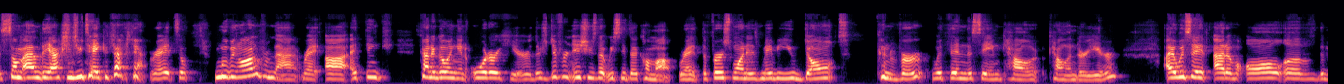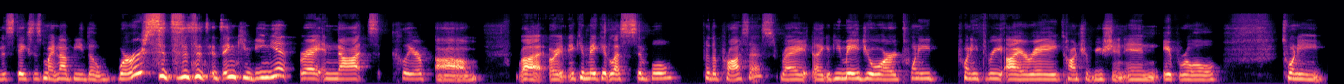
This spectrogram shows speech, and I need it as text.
some of the actions you take affect that, right? So moving on from that, right? Uh, I think kind of going in order here, there's different issues that we see that come up, right? The first one is maybe you don't convert within the same cal- calendar year. I would say out of all of the mistakes, this might not be the worst. It's, it's, it's inconvenient, right? And not clear, um, right? Or it can make it less simple for the process, right? Like if you made your 2023 IRA contribution in April 20,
